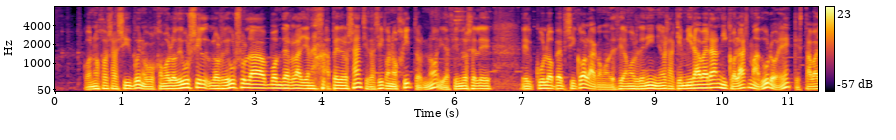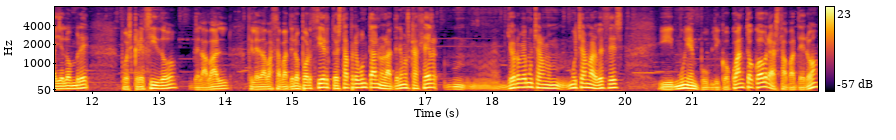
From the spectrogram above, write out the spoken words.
con ojos así, bueno, pues como lo de los de Úrsula von der Leyen a Pedro Sánchez, así con ojitos, ¿no? Y haciéndosele el culo Pepsi Cola, como decíamos de niños, a quien miraba era Nicolás Maduro, ¿eh? Que estaba ahí el hombre, pues crecido del aval que le daba Zapatero. Por cierto, esta pregunta nos la tenemos que hacer, mm, yo creo que muchas, muchas más veces y muy en público. ¿Cuánto cobras, Zapatero?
